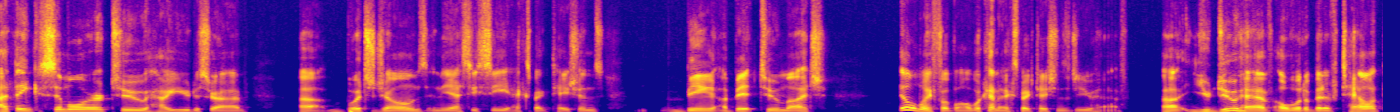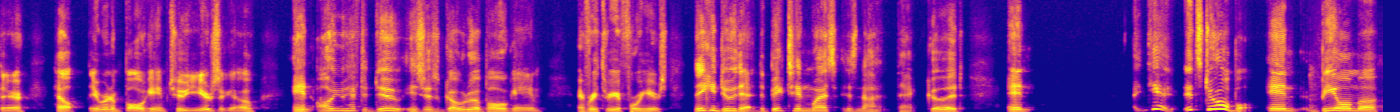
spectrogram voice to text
I think similar to how you described uh, Butch Jones in the SEC expectations being a bit too much. Illinois football, what kind of expectations do you have? Uh, you do have a little bit of talent there. Hell, they were in a bowl game two years ago, and all you have to do is just go to a bowl game every three or four years. They can do that. The Big Ten West is not that good, and yeah, it's doable. And Bielema,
